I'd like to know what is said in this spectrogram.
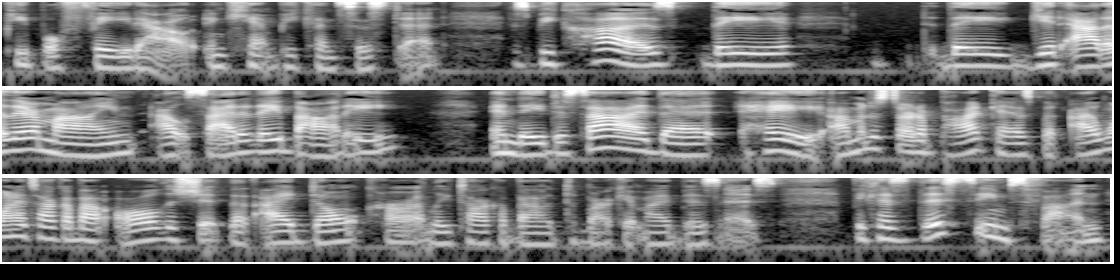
people fade out and can't be consistent is because they they get out of their mind, outside of their body, and they decide that, hey, I'm going to start a podcast, but I want to talk about all the shit that I don't currently talk about to market my business because this seems fun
